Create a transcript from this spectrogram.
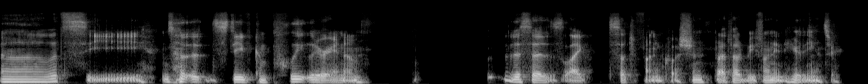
Uh let's see. Steve completely random. This is like such a funny question, but I thought it'd be funny to hear the answer.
